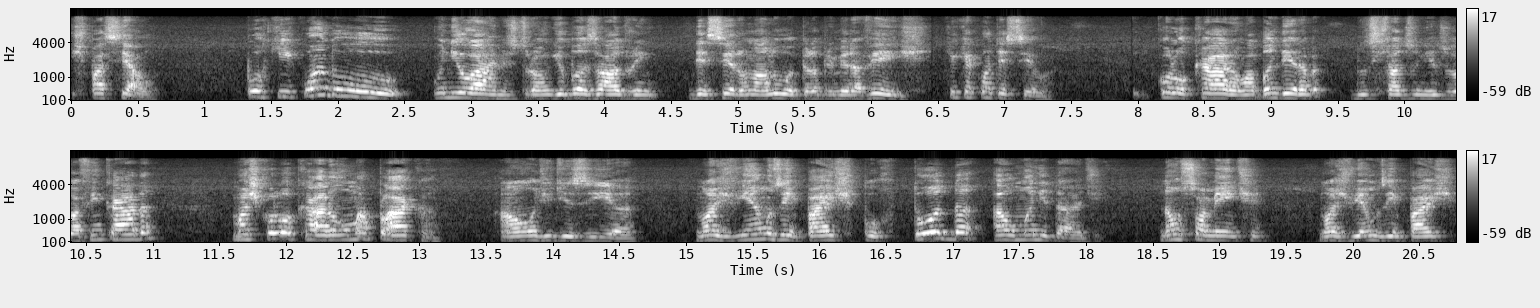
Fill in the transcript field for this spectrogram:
espacial. Porque quando o Neil Armstrong e o Buzz Aldrin desceram na Lua pela primeira vez, o que, que aconteceu? Colocaram a bandeira dos Estados Unidos lá fincada, mas colocaram uma placa onde dizia nós viemos em paz por toda a humanidade. Não somente nós viemos em paz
